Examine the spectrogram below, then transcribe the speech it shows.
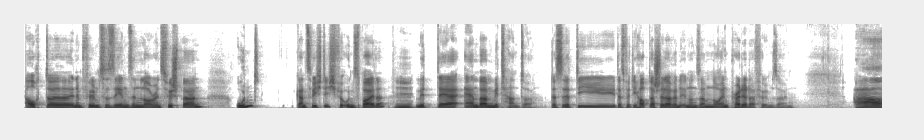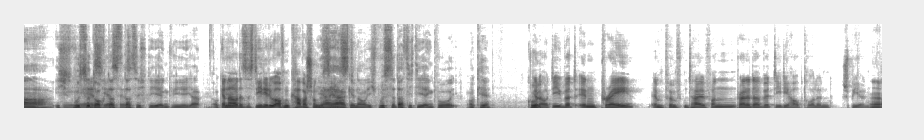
Auch da in dem Film zu sehen sind Lawrence Fishburne und, ganz wichtig für uns beide, mit der Amber Midhunter. Das wird, die, das wird die Hauptdarstellerin in unserem neuen Predator-Film sein. Ah, ich Yes, wusste doch, yes, dass, yes. dass ich die irgendwie, ja, okay. Genau, das ist die, die du auf dem Cover schon ja, gesehen ja, hast. genau. Ich wusste, dass ich die irgendwo, okay. Cool. Genau, die wird in Prey, im fünften Teil von Predator, wird die die Hauptrollen spielen. Ja.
